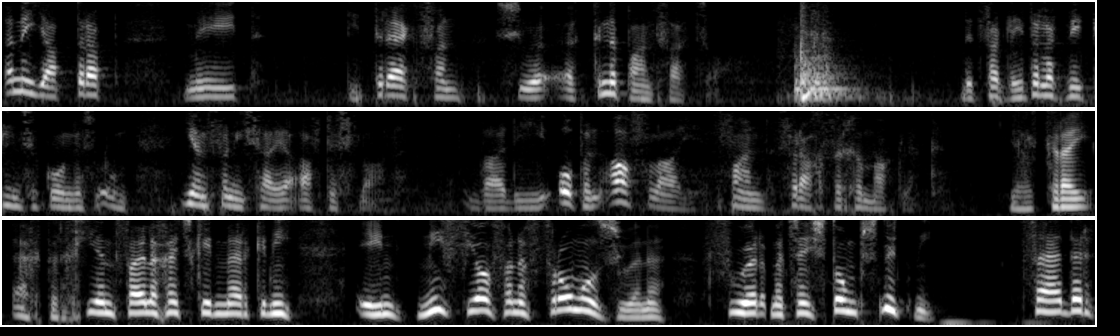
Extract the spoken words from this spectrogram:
in 'n japtrap met die trek van so 'n kniphandvatsel. Dit vat letterlik net 10 sekondes om een van die sye af te slaan wat die op en aflaai van vrag vergemaklik. Jy kry egter geen veiligheidskenmerke nie en nie veel van 'n vrommelzone voor met sy stomp snoet nie. Verder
